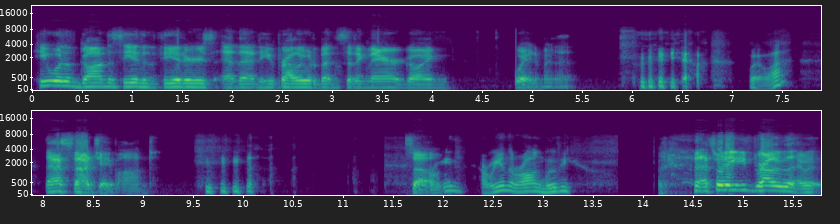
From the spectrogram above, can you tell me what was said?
he would have gone to see it in theaters, and then he probably would have been sitting there going, "Wait a minute, yeah. Wait, what? that's not J Bond." So Are we, in, are we in the wrong movie? that's what he'd probably.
